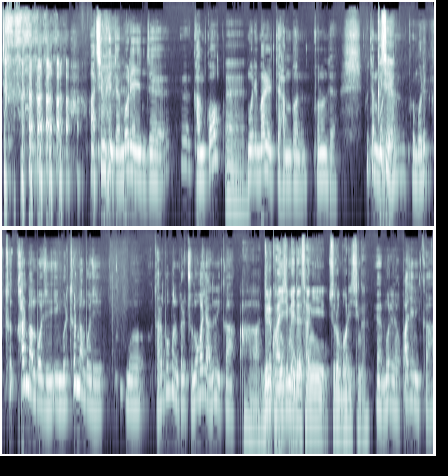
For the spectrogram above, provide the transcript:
아침에 이제 머리 이제 감고 네. 머리 말릴 때 한 번 보는데 그때 머리? 그 머리 털- 칼만 보지 이 머리 털만 보지 뭐 다른 부분은 별로 주목하지 않으니까 아, 늘 관심의 대상이 주로 머리신가요? 예, 머리가 빠지니까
